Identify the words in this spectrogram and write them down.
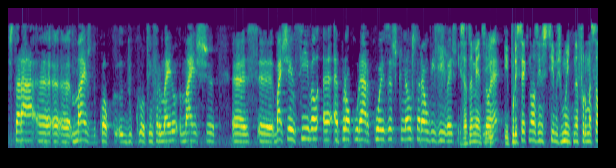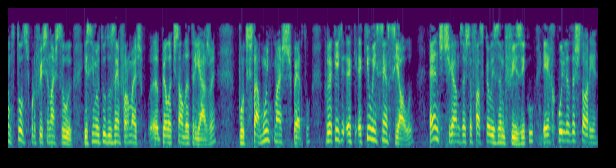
estará ah, ah, mais do que, do que outro enfermeiro, mais, mais sensível a, a procurar coisas que não estarão visíveis. Exatamente. Não e, é? e por isso é que nós insistimos muito na formação de todos os profissionais de saúde e, acima de tudo, dos enfermeiros eh, pela questão da triagem, porque se está muito mais desperto. Porque aqui, aqui- aqui o essencial, antes de chegarmos a esta fase que é o exame físico, é a recolha da história.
